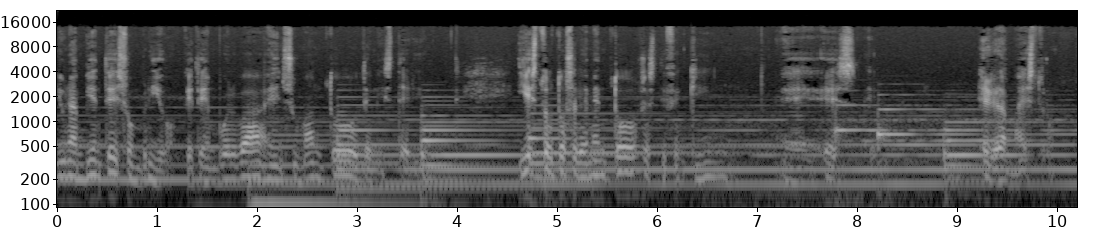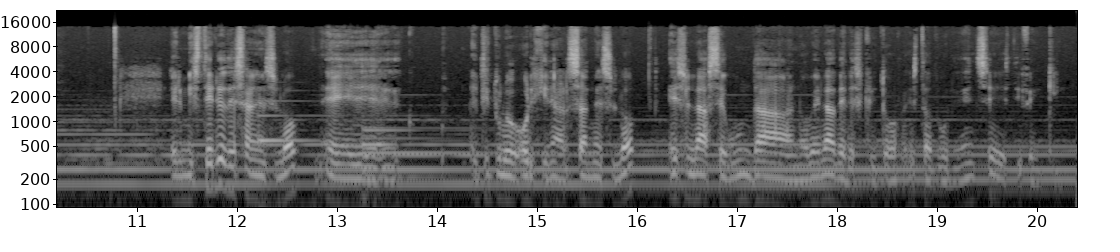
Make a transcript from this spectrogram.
y un ambiente sombrío que te envuelva en su manto de misterio. Y estos dos elementos Stephen King eh, es el gran maestro. El misterio de Silence Love, eh, el título original Silence Love, es la segunda novela del escritor estadounidense Stephen King,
